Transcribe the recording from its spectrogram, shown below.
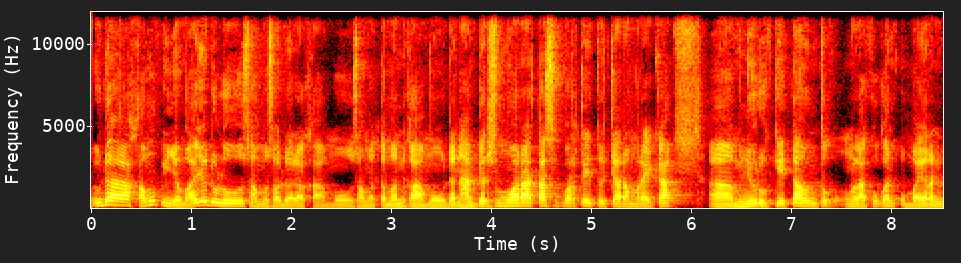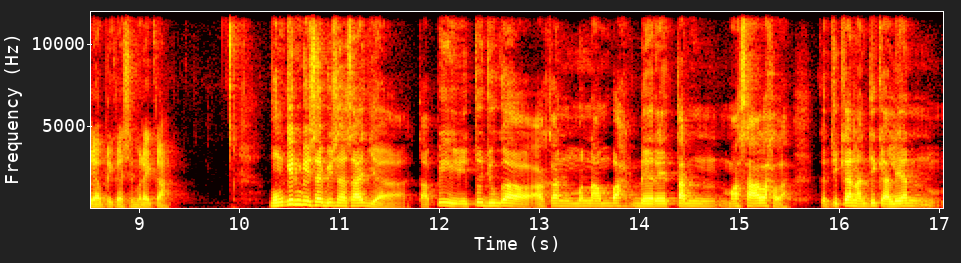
udah kamu pinjam aja dulu sama saudara kamu sama teman kamu dan hampir semua rata seperti itu cara mereka uh, menyuruh kita untuk melakukan pembayaran di aplikasi mereka Mungkin bisa-bisa saja, tapi itu juga akan menambah deretan masalah lah ketika nanti kalian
